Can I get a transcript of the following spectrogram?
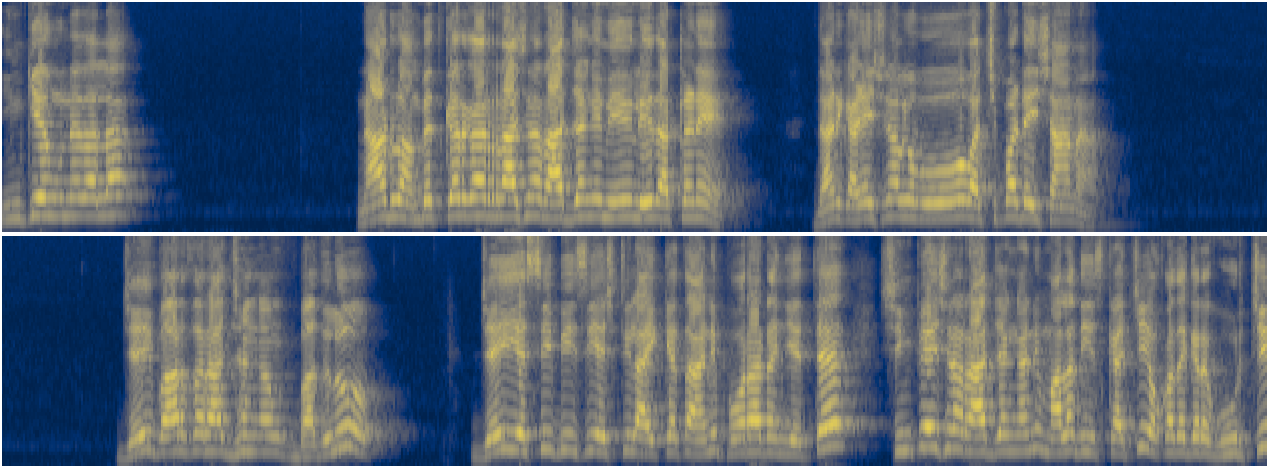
ఇంకేమున్నది అలా నాడు అంబేద్కర్ గారు రాసిన రాజ్యాంగం ఏం లేదు అట్లనే. దానికి అడిషనల్గా ఓ వచ్చిపడ్డాయి చాలా జై భారత రాజ్యాంగం బదులు జై ఎస్సీ బీసీ ఎస్టీల ఐక్యత అని పోరాటం చేస్తే చింపేసిన రాజ్యాంగాన్ని మళ్ళీ తీసుకొచ్చి ఒక దగ్గర కూర్చి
